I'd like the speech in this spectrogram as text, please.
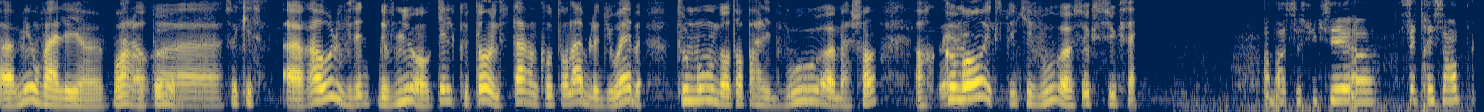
Euh, mais on va aller euh, voir un peu ce qui se Raoul, vous êtes devenu en quelques temps une star incontournable du web. Tout le monde entend parler de vous, machin. Alors comment expliquez-vous ce succès? Ah bah ce succès, c'est très simple.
